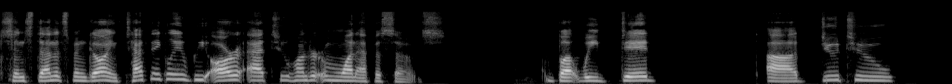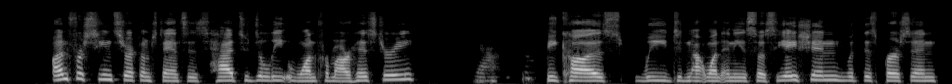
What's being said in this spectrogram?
since then it's been going. Technically, we are at 201 episodes, but we did, uh, due to unforeseen circumstances, had to delete one from our history. Yeah. Because we did not want any association with this person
